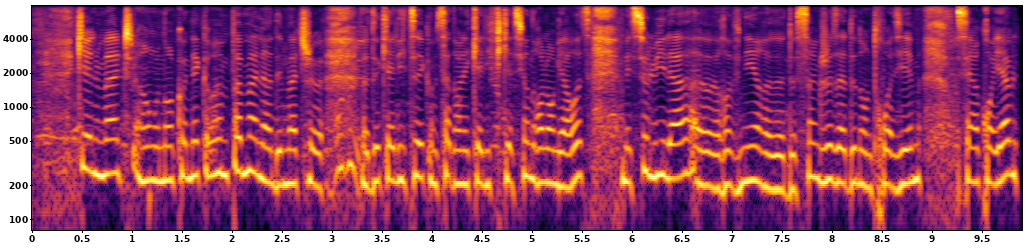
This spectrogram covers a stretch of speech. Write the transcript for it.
Quel match hein On en connaît quand même pas mal, hein, des matchs de qualité comme ça dans les qualifications de Roland Garros. Mais celui-là, euh, revenir de 5 jeux à 2 dans le troisième, c'est incroyable.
